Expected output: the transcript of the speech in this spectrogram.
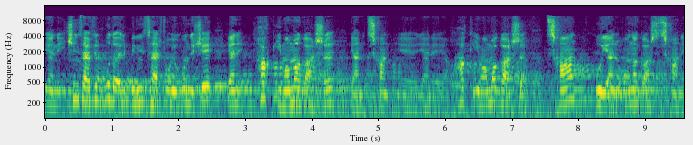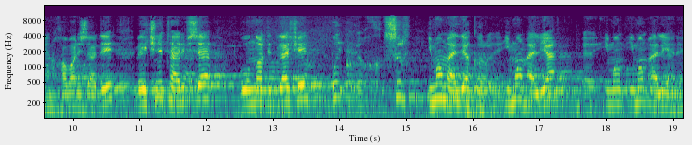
yəni ikinci tərifdə bu da birinci tərifə uyğundur ki, yəni haqq imama qarşı, yəni çıxan, e, yəni haqq imama qarşı çıxan, bu yəni ona qarşı çıxan, yəni xavariclərdir və ikinci tərif isə onlar dedilər ki, bu e, sırf İmam Əliyə İmam Əliyə e, İmam İmam Əli, yəni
